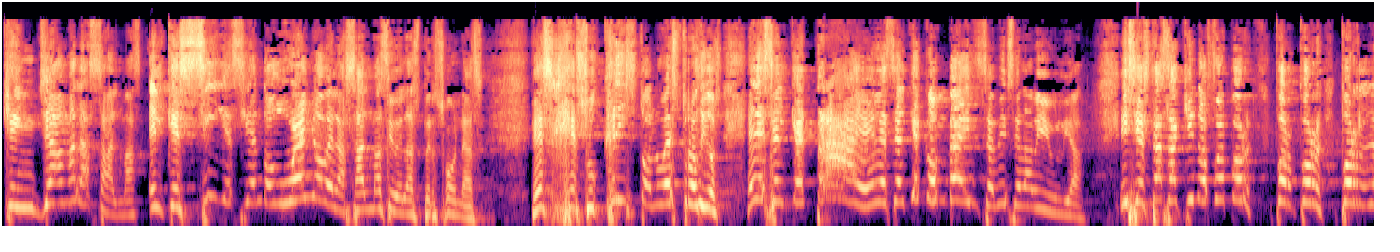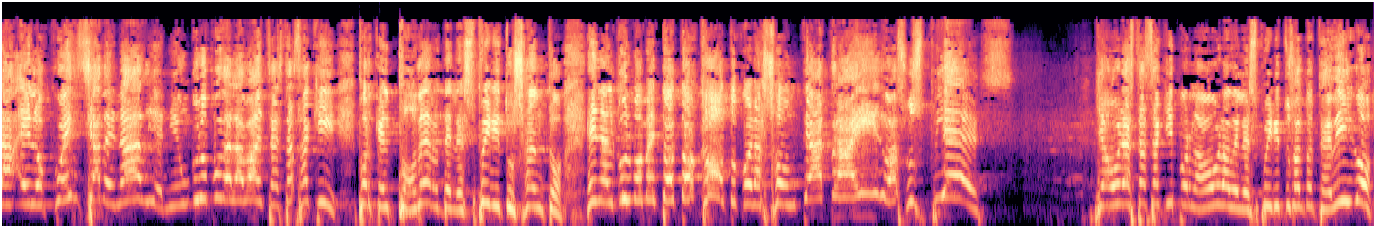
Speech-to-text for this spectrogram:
quien llama las almas, el que sigue siendo dueño de las almas y de las personas, es Jesucristo nuestro Dios. Él es el que trae, Él es el que convence, dice la Biblia. Y si estás aquí no fue por, por, por, por la elocuencia de nadie, ni un grupo de alabanza, estás aquí porque el poder del Espíritu Santo en algún momento tocó tu corazón, te ha traído a sus pies y ahora estás aquí por la obra del Espíritu Santo. Te digo,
